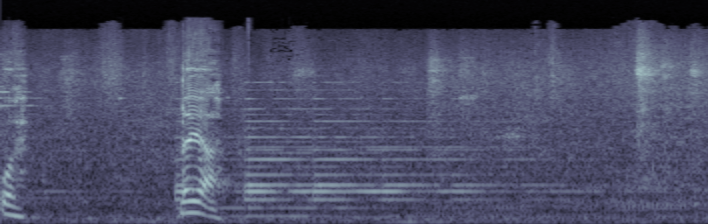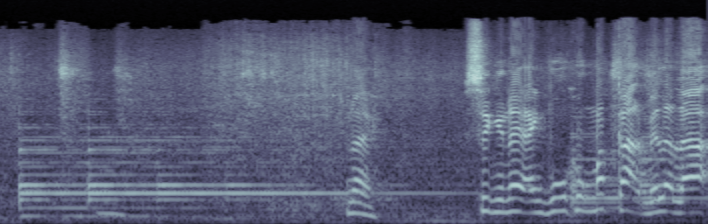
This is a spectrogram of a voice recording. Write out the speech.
Ôi, Đây à? Này Sinh cái này anh Vũ không mắc cạn mới là lạ.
